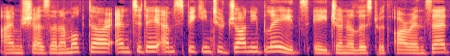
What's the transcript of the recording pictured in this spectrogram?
I'm Shazana Mokhtar, and today I'm speaking to Johnny Blades, a journalist with RNZ,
